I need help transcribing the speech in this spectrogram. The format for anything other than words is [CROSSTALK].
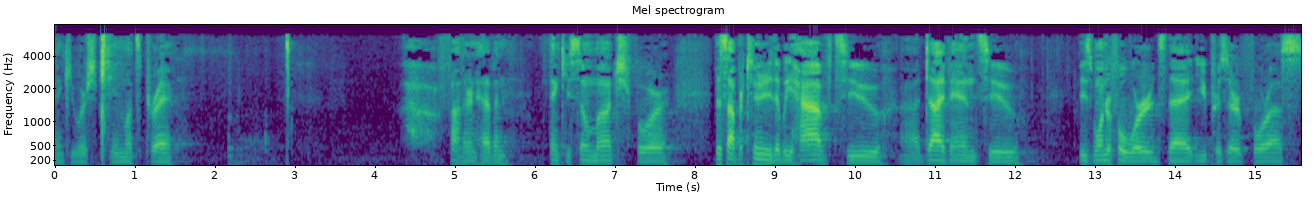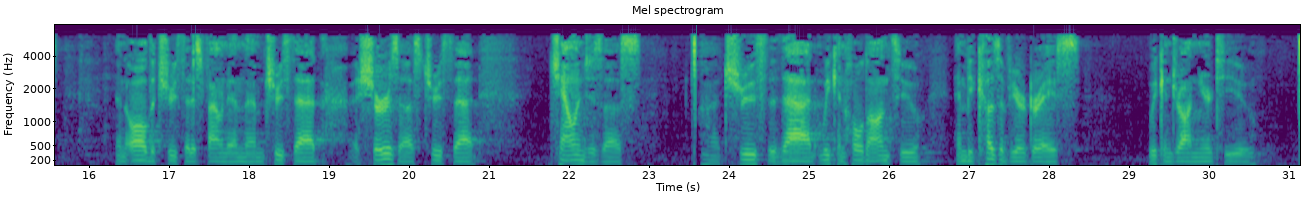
Thank you, worship team. Let's pray. Father in heaven, thank you so much for this opportunity that we have to uh, dive into these wonderful words that you preserve for us and all the truth that is found in them. Truth that assures us, truth that challenges us, uh, truth that we can hold on to, and because of your grace, we can draw near to you.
